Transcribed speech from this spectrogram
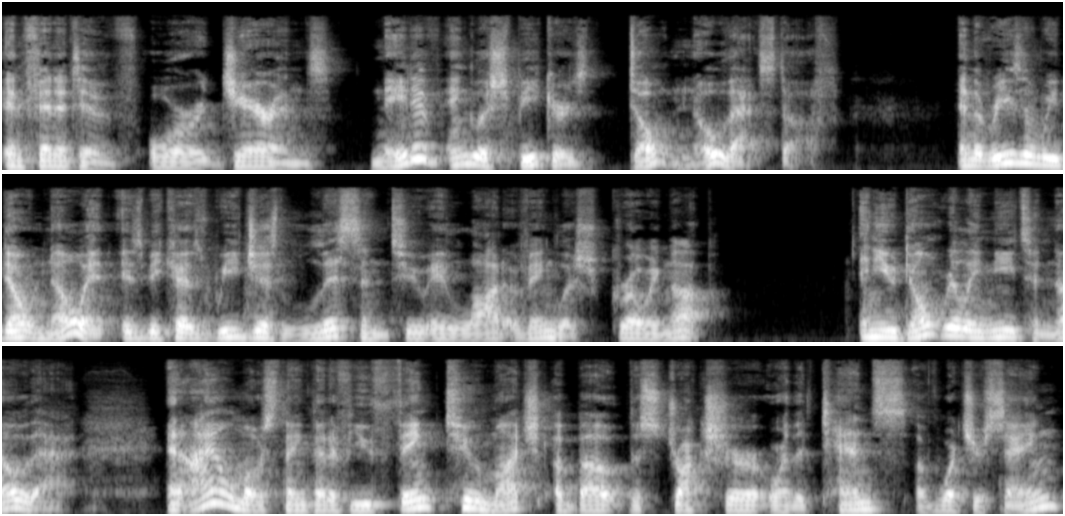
infinitive or gerunds, native English speakers don't know that stuff. And the reason we don't know it is because we just listen to a lot of English growing up. And you don't really need to know that. And I almost think that if you think too much about the structure or the tense of what you're saying,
